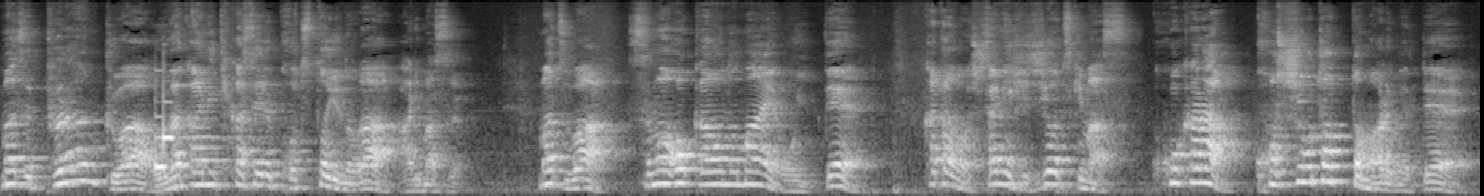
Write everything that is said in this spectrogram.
まずプランクはお腹に効かせるコツというのがあります。まずは、スマホ顔の前を置いて、肩の下に肘をつきます。ここから腰をちょっと丸めて、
